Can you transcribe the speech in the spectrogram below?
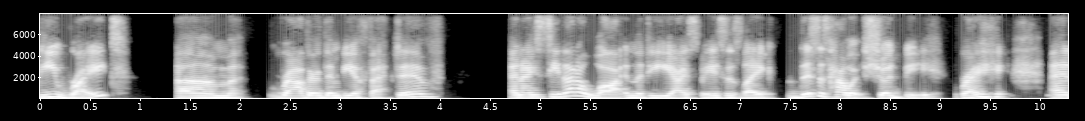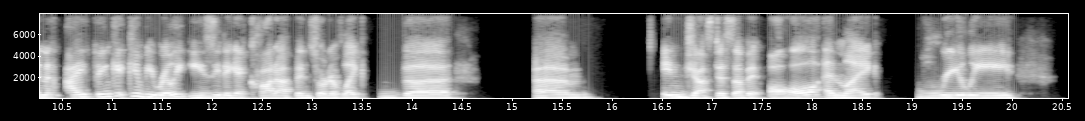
be right um rather than be effective and I see that a lot in the DEI space is like, this is how it should be, right? And I think it can be really easy to get caught up in sort of like the um injustice of it all and like really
